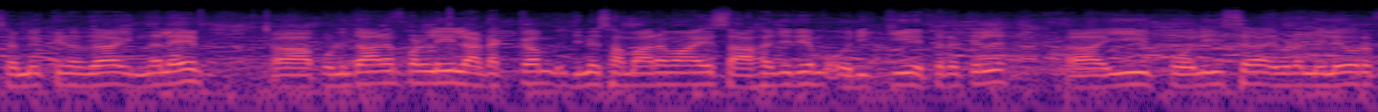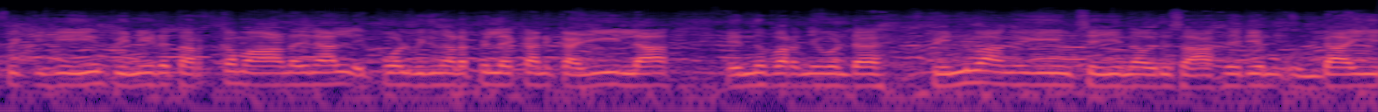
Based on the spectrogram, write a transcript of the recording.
ശ്രമിക്കുന്നത്. ഇന്നലെ അടക്കം ഇതിന് സമാനമായ സാഹചര്യം ഒരുക്കി ഇത്തരത്തിൽ ഈ പോലീസ് ഇവിടെ നിലയുറപ്പിക്കുകയും പിന്നീട് തർക്കമാണതിനാൽ ഇപ്പോൾ വിധി നടപ്പിലാക്കാൻ കഴിയില്ല എന്ന് പറഞ്ഞുകൊണ്ട് പിൻവാങ്ങുകയും ചെയ്യുന്ന ഒരു സാഹചര്യം ഉണ്ടായി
